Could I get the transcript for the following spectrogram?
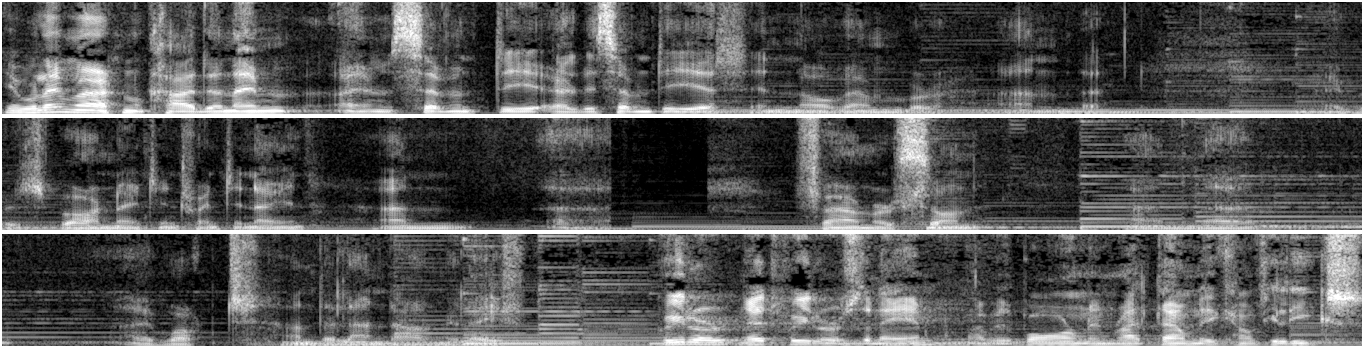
Yeah, well, I'm Martin Codd, and I'm I'm 70. I'll be 78 in November, and uh, I was born 1929, and uh, farmer's son, and uh, I worked on the land all my life. Wheeler, Ned Wheeler is the name. I was born in Rathdowney, County Laois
